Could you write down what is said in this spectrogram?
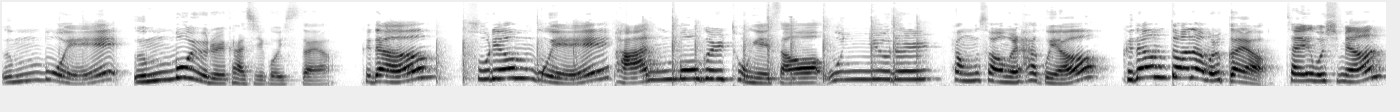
음보의 음보율을 가지고 있어요. 그 다음 후렴구의 반복을 통해서 운율을 형성을 하고요. 그 다음 또 하나 뭘까요? 자 여기 보시면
